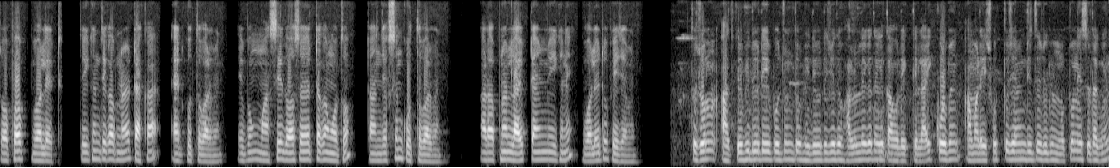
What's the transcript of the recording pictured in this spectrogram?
টপ আপ ওয়ালেট তো এইখান থেকে আপনারা টাকা অ্যাড করতে পারবেন এবং মাসে দশ হাজার টাকা মতো ট্রানজ্যাকশন করতে পারবেন। আর আপনার লাইফ টাইমে এখানে ওয়ালেটও পেয়ে যাবেন। তো চলুন, আজকের ভিডিওটি এই পর্যন্ত। ভিডিওটি যদি ভালো লেগে থাকে তাহলে একটি লাইক করবেন। আমার এই ছোট্ট চ্যানেলটিতে যদি নতুন এসে থাকেন,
